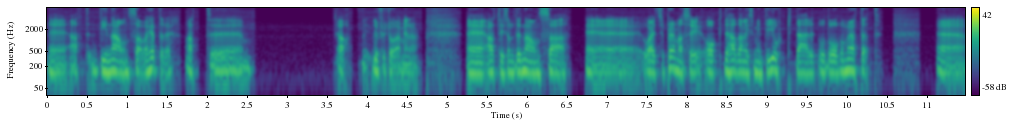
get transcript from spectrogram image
eh, att denounsa, vad heter det? Att, eh, ja, du förstår vad jag menar. Eh, att liksom denounsa eh, white supremacy och det hade han liksom inte gjort där och då på mötet. Eh,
